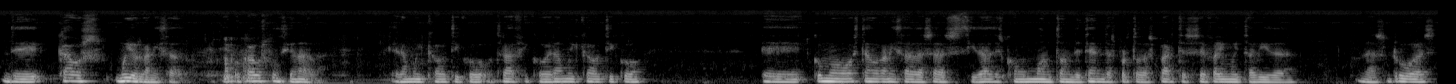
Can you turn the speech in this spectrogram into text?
de caos moi organizado, porque o caos funcionaba. Era moi caótico o tráfico, era moi caótico eh, como están organizadas as cidades con un montón de tendas por todas partes, se fai moita vida nas rúas.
